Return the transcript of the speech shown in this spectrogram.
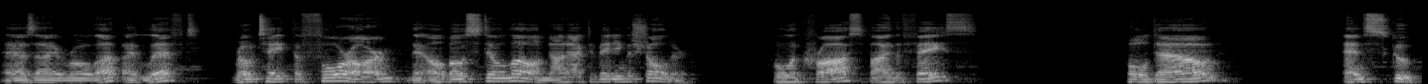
As I roll up, I lift, rotate the forearm, the elbow's still low, I'm not activating the shoulder. Pull across by the face, pull down, and scoop.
